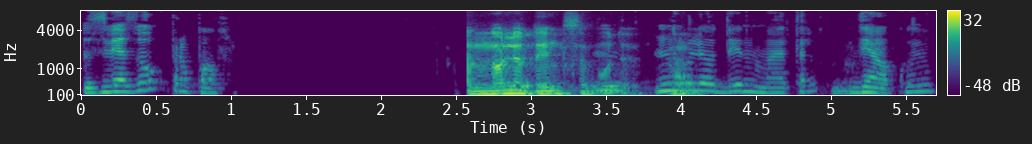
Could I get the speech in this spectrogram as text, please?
Зв'язок пропав. 0,1 це буде. Ну, 0,1 метр. Дякую.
